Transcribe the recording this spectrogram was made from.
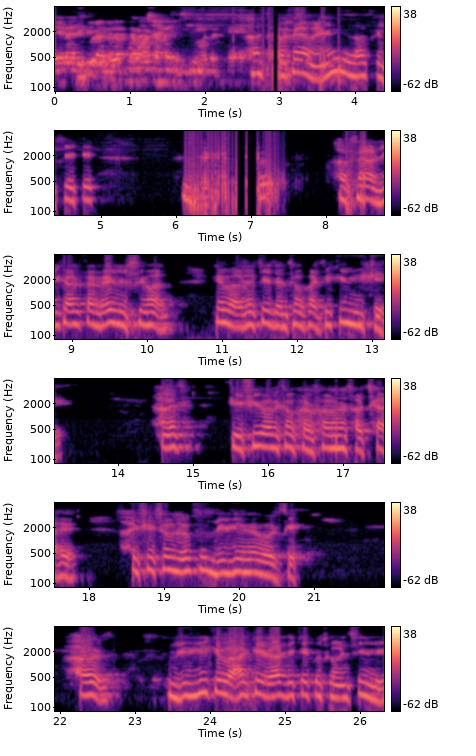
एएनआय त्यामुळे त्यांना हिंदीमध्ये ते- हाँ तो बताया मैंने बात ऐसी है कि अपना अधिकार का गैर इस्तेमाल ये भारतीय जनता पार्टी की नीति है आज केजरीवाल का परफॉर्मेंस अच्छा है ऐसे सब लोग दिल्ली में बोलते और दिल्ली के बाहर के राज्य के कुछ मंत्री भी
